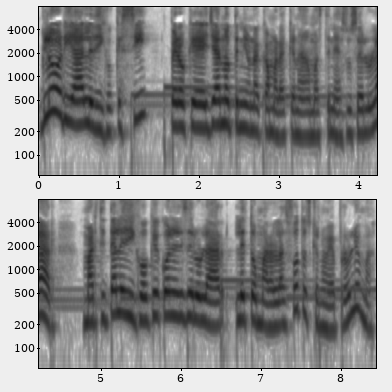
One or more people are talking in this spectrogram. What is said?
Gloria le dijo que sí, pero que ella no tenía una cámara, que nada más tenía su celular. Martita le dijo que con el celular le tomara las fotos, que no había problema.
